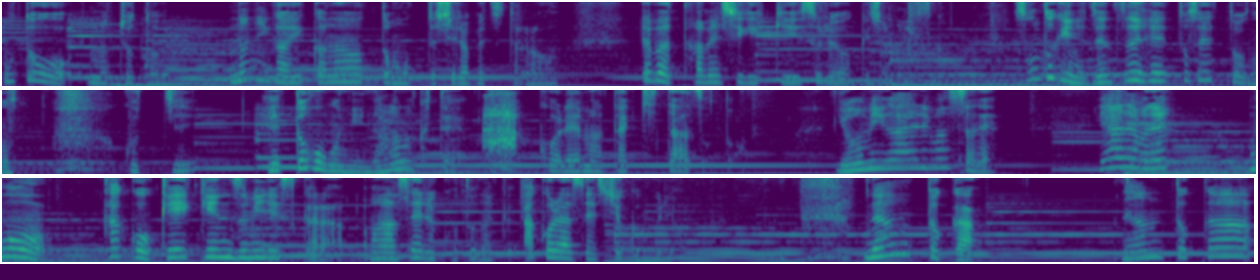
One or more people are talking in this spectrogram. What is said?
音を今ちょっと何がいいかなと思って調べてたらやっぱ試し聞きするわけじゃないですか。その時に全然ヘッドセットのこっちヘッドホンにならなくて。あこれまた来たぞと。蘇りましたね。いやでもねもう過去経験済みですから、まあ、焦ることなく。あこれは接触不良。なんとかなんとか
